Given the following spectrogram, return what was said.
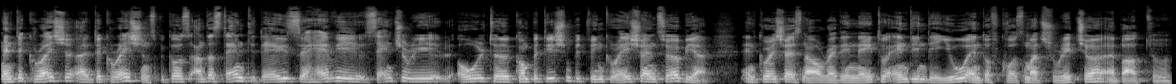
and the, Croatia, uh, the Croatians, because understand there is a heavy century old uh, competition between Croatia and Serbia. And Croatia is now already in NATO and in the EU, and of course much richer, about uh,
